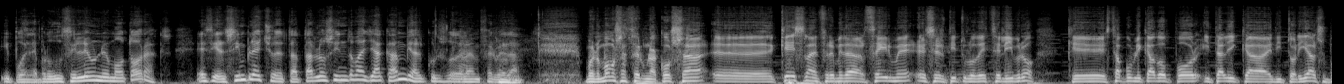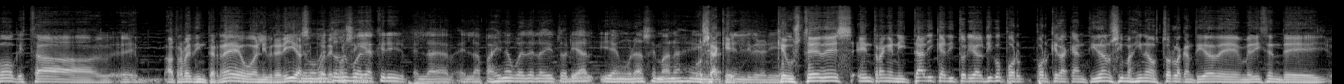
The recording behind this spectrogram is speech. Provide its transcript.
y puede producirle un neumotórax. Es decir, el simple hecho de tratar los síntomas ya cambia el curso de la enfermedad. Bueno, vamos a hacer una cosa. eh, ¿Qué es la enfermedad de Alzheimer? Es el título de este libro que está publicado por Itálica Editorial. Supongo que está eh, a través de internet o en librería de se puede se puede conseguir. adquirir en la, en la página web de la editorial y en unas semanas en, O sea que, en librería. que ustedes entran en Itálica Editorial, digo, por, porque la cantidad, no se imagina, doctor, la cantidad de, me dicen, de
